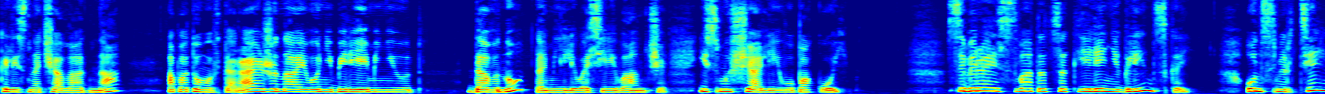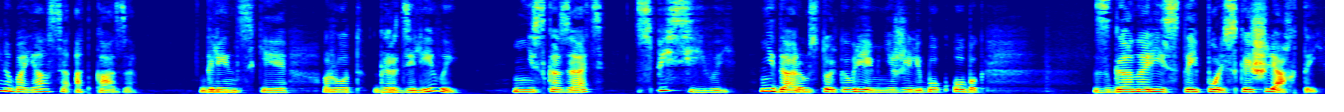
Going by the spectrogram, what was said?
коли сначала одна, а потом и вторая жена его не беременеют, давно томили Василия Ивановича и смущали его покой. Собираясь свататься к Елене Глинской, он смертельно боялся отказа. Глинские — род горделивый, не сказать спесивый. Недаром столько времени жили бок о бок с гонористой польской шляхтой.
